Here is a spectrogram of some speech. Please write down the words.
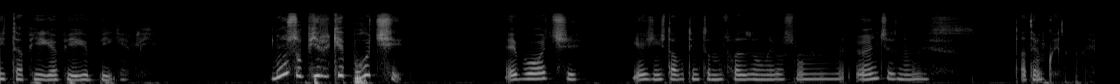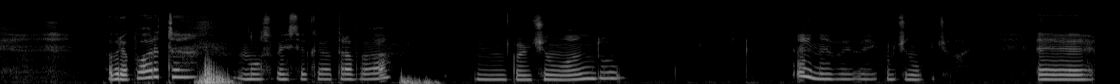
Eita, pega, pega, pega. Nossa, o pior que é bot. É bot. E a gente tava tentando fazer um negócio antes, né? Mas tá tranquilo. Abre a porta. Nossa, pensei que ia travar. Hum, continuando. É, né? Vai, vai. Continua, continua. É,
